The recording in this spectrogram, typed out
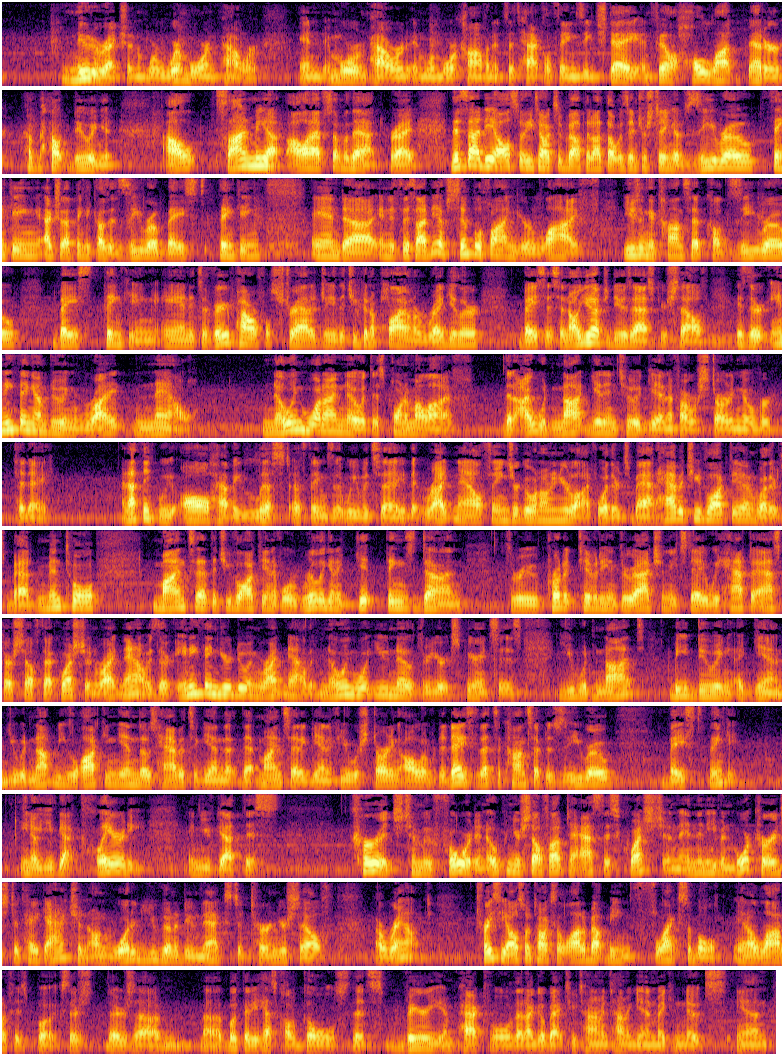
new direction where we're more in power and more empowered and we're more confident to tackle things each day and feel a whole lot better about doing it I'll sign me up. I'll have some of that, right? This idea also he talks about that I thought was interesting of zero thinking. Actually, I think he calls it zero based thinking. And, uh, and it's this idea of simplifying your life using a concept called zero based thinking. And it's a very powerful strategy that you can apply on a regular basis. And all you have to do is ask yourself is there anything I'm doing right now, knowing what I know at this point in my life, that I would not get into again if I were starting over today? And I think we all have a list of things that we would say that right now things are going on in your life, whether it's bad habits you've locked in, whether it's bad mental mindset that you've locked in. If we're really going to get things done, through productivity and through action each day, we have to ask ourselves that question right now. Is there anything you're doing right now that knowing what you know through your experiences, you would not be doing again? You would not be locking in those habits again, that, that mindset again, if you were starting all over today. So that's the concept of zero based thinking. You know, you've got clarity and you've got this courage to move forward and open yourself up to ask this question, and then even more courage to take action on what are you going to do next to turn yourself around. Tracy also talks a lot about being flexible in a lot of his books. There's there's um, a book that he has called Goals that's very impactful that I go back to time and time again, making notes in.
